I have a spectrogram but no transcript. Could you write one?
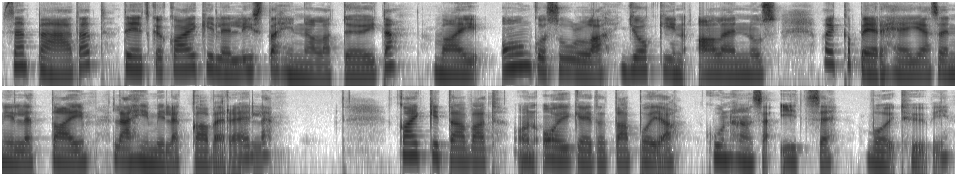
Sä päätät, teetkö kaikille listahinnalla töitä vai onko sulla jokin alennus vaikka perheenjäsenille tai lähimille kavereille. Kaikki tavat on oikeita tapoja, kunhan sä itse voit hyvin.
